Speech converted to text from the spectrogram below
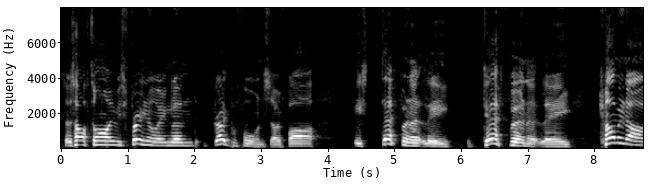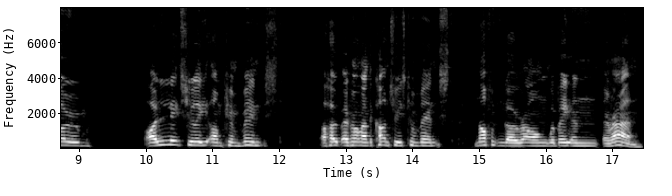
So it's half time. It's 3 0 England. Great performance so far. It's definitely, definitely coming home. I literally, I'm convinced. I hope everyone around the country is convinced. Nothing can go wrong. We're beating Iran.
